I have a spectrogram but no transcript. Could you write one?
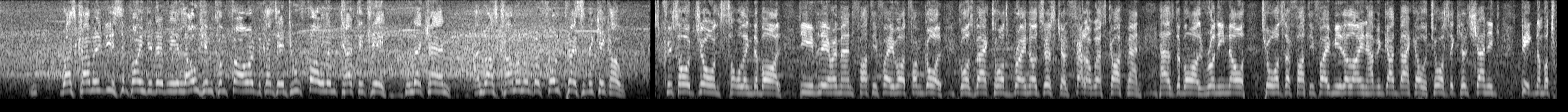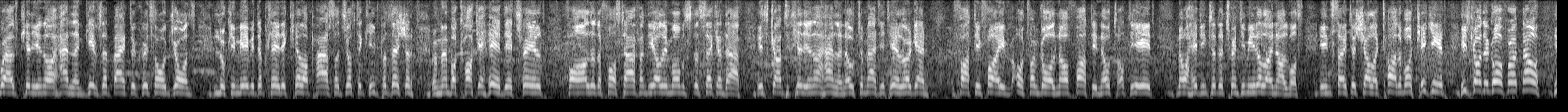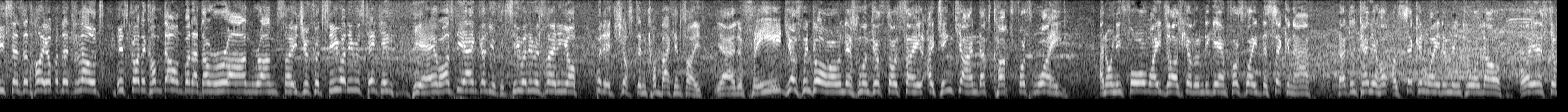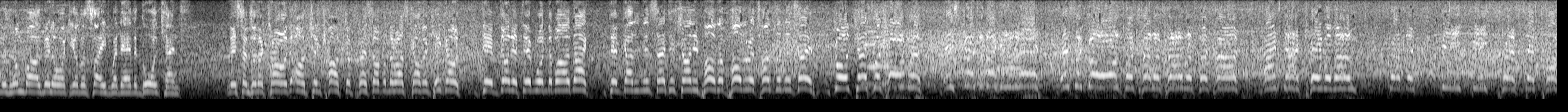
Roscommon is disappointed that we allowed him come forward because they do foul him tactically when they can. And Roscommon under full press in the kick out. Chris Óg Jones tolling the ball. Dave Learyman, 45 out from goal, goes back towards Brian O'Driscoll. Fellow West Cork man has the ball running now towards the 45 metre line, having got back out towards the Kilshannig. Big number 12, Killian O'Hanlon, gives it back to Chris Óg Jones, looking maybe to play the killer pass or just to keep possession. Remember, Cork ahead, they trailed for all of the first half and the early moments of the second half. It's gone to Killian O'Hanlon, out to Matty Taylor again. 45 out from goal, now 40, now 38, now heading to the 20 metre line almost. Inside to Sherlock, thought about kicking it. He's going to go for it now. He sends it high up in the clouds. It's going to come down, but at the wrong, wrong side. You could see what he was thinking. He was the ankle. You could see what he was lining up, but it just didn't come back inside. Yeah, the free just went over, and this one just outside. I think, John, that's Cork's first wide. And only four wides altogether in the game. First wide in the second half. That'll tell you how. second wide, I'm being told now. Oh, yes, there was one ball below at the other side where they had a goal chance. Listen to the crowd urging Cork to press up on the Roscommon kick out. They've done it. They've won the ball back. They've got it inside to Shawnee Powter. Powter returns it inside. Goal chance for Corbett. It's got the back of the net. It's a goal for Conor Corbett for Cork. And that came about from the big, big press that put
